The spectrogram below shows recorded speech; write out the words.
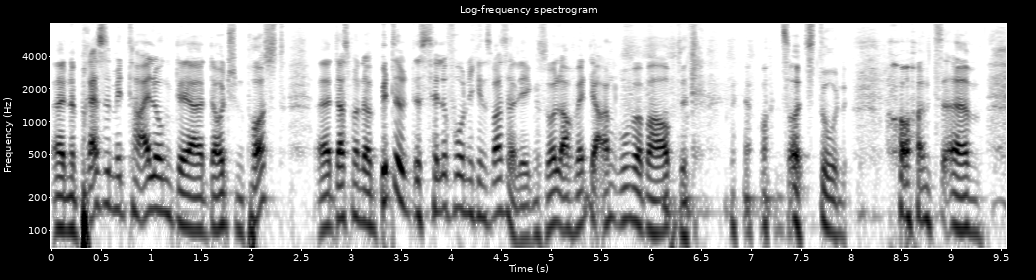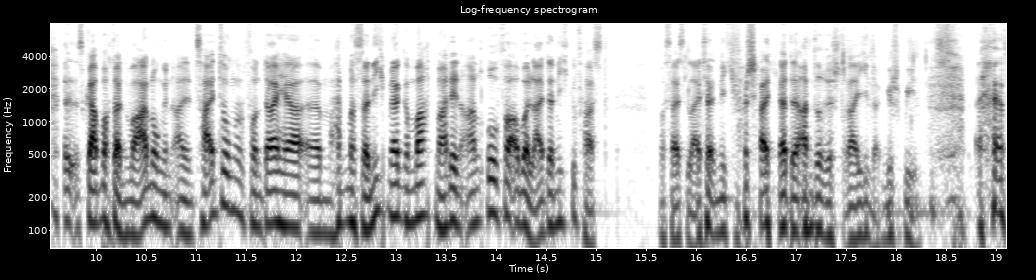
äh, eine Pressemitteilung der Deutschen Post, äh, dass man da bitte das Telefon nicht ins Wasser legen soll, auch wenn der Anrufer behauptet, man soll es tun. Und ähm, es gab auch dann Warnungen in allen Zeitungen, von daher ähm, hat man es dann nicht mehr gemacht, man hat den Anrufer aber leider nicht gefasst. Was heißt leider nicht? Wahrscheinlich hat er andere Streiche dann gespielt. Ähm,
